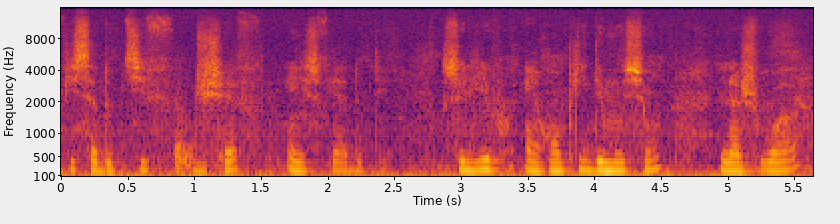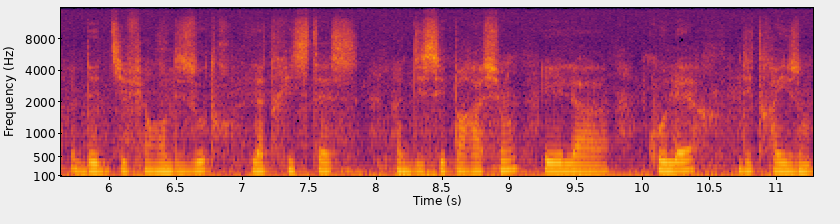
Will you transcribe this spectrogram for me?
fils adoptif du chef et il se fait adopter. Ce livre est rempli d'émotions, la joie d'être différent des autres, la tristesse des séparations et la colère des trahisons.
